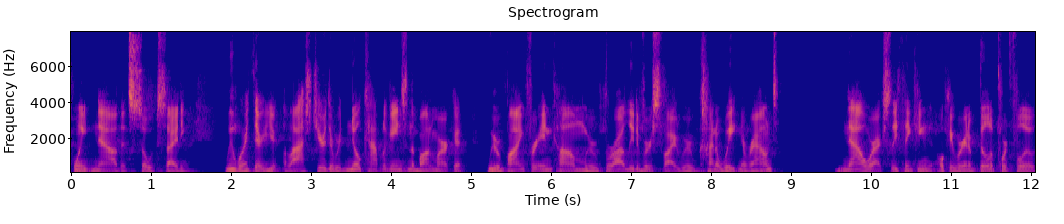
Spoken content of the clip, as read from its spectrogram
point now that's so exciting. We weren't there last year. There were no capital gains in the bond market. We were buying for income. We were broadly diversified. We were kind of waiting around. Now we're actually thinking, okay, we're going to build a portfolio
